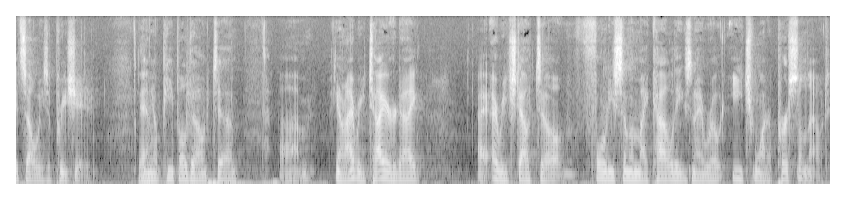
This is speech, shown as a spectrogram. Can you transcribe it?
It's always appreciated. Yeah. And, you know, people don't. Uh, um, you know, I retired. I I, I reached out to 40 some of my colleagues and I wrote each one a personal note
